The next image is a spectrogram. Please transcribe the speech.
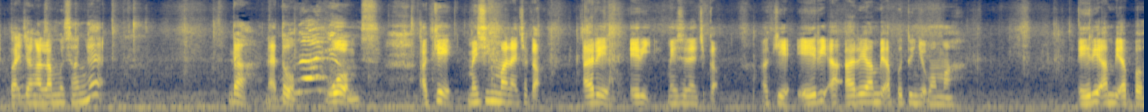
Cepat jangan lama sangat. Dah, nak tu? Worms. Okey, mai sini Mak nak cakap. Arif, Erik, mai sini nak cakap. Okey, Erik, Arif ambil apa tunjuk Mama. Erik ambil apa?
